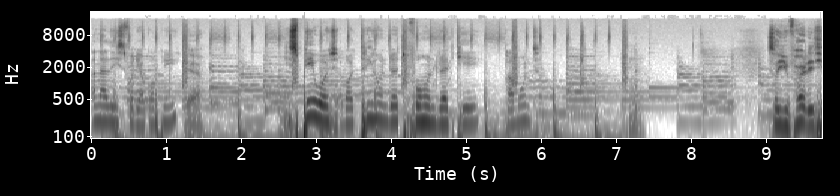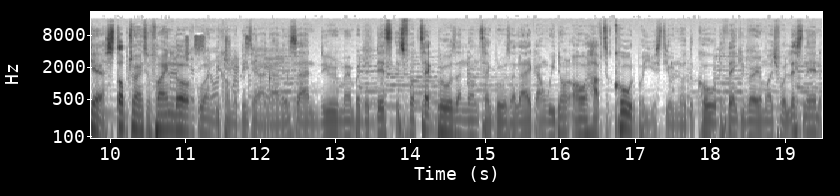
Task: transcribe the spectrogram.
analyst for their company. Yeah. His pay was about 300 to 400k per month. So you've heard it here. Stop trying to find love. Go and become a data analyst. And do you remember that this is for tech bros and non-tech bros alike? And we don't all have to code, but you still know the code. Thank you very much for listening.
